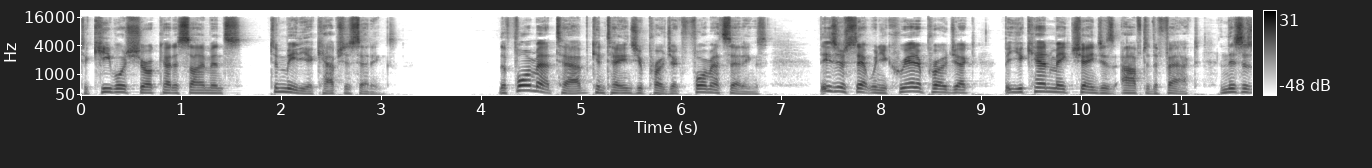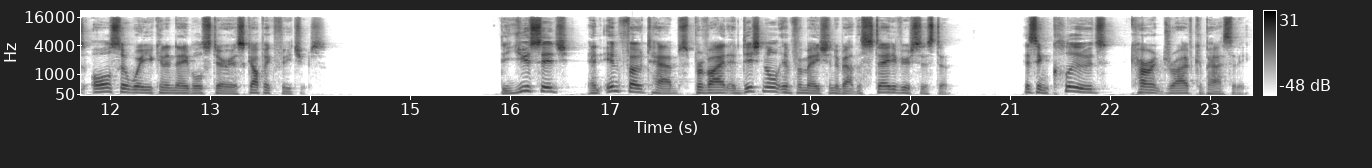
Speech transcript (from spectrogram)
to keyboard shortcut assignments to media capture settings. The Format tab contains your project format settings. These are set when you create a project, but you can make changes after the fact, and this is also where you can enable stereoscopic features. The Usage and Info tabs provide additional information about the state of your system. This includes current drive capacity.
